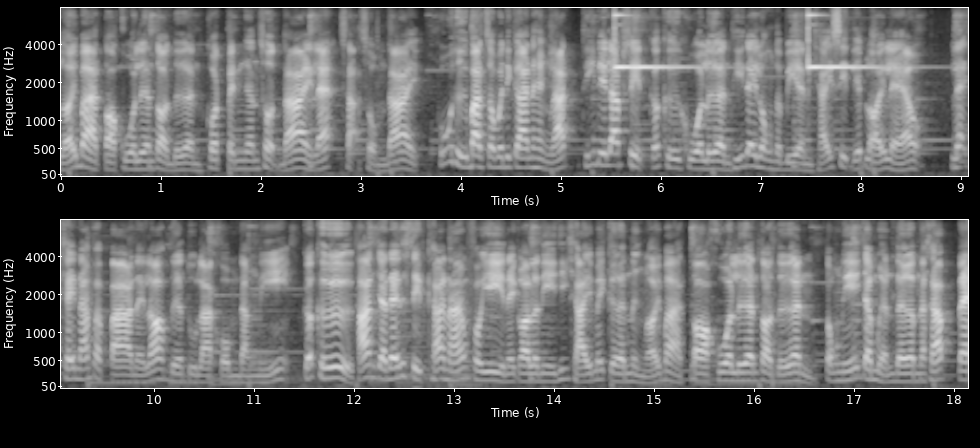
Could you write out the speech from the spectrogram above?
100 บาทต่อครัวเรือนต่อเดือน กดเป็นเงินสดได้และสะสมได้ ผู้ถือบัตรสวัสดิการแห่งรัฐที่ได้รับสิทธิ์ก็คือครัวเรือนที่ได้ลงทะเบียนใช้สิทธิ์เรียบร้อยแล้ว และใช้น้ำประปาในรอบเดือนตุลาคมดังนี้ ก็คือท่านจะได้สิทธิ์ค่าน้ำฟรีในกรณีที่ใช้ไม่เกิน 100 บาท ต่อครัวเรือนต่อเดือน ตรงนี้จะเหมือนเดิมนะครับ แต่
